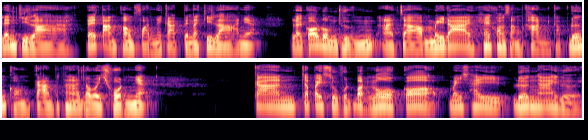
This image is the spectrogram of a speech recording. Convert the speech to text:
เล่นกีฬาได้ตามความฝันในการเป็นนักกีฬาเนี่ย แล้วก็รวมถึงอาจจะไม่ได้ให้ความสำคัญกับเรื่องของการพัฒนาเยาวชนเนี่ยการจะไปสู่ฟุตบอลโลกก็ไม่ใช่เรื่องง่ายเลย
